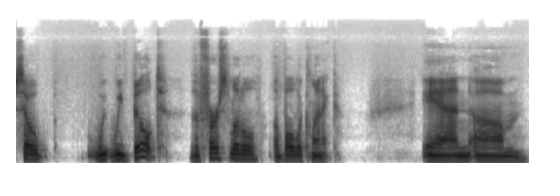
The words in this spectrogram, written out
So we, we built the first little Ebola clinic, and um,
